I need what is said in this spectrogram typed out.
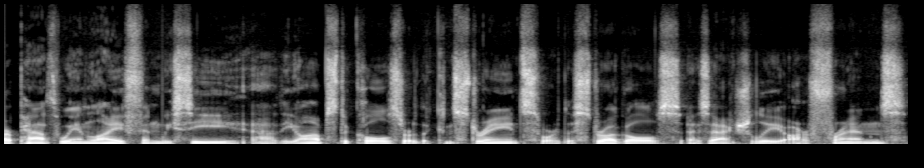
our pathway in life and we see uh, the obstacles or the constraints or the struggles as actually our friends,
